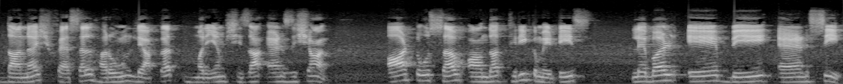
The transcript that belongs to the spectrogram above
Danish Faisal Haroon Liaquat Maryam Shiza and Zeeshan are to serve on the three committees labelled A B and C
